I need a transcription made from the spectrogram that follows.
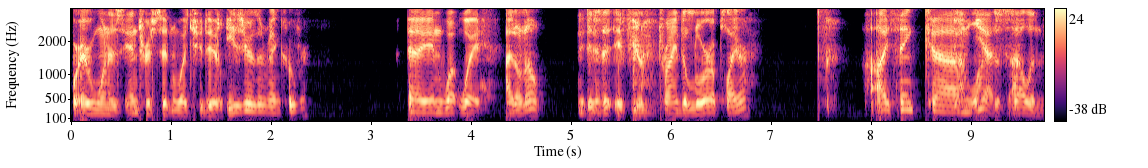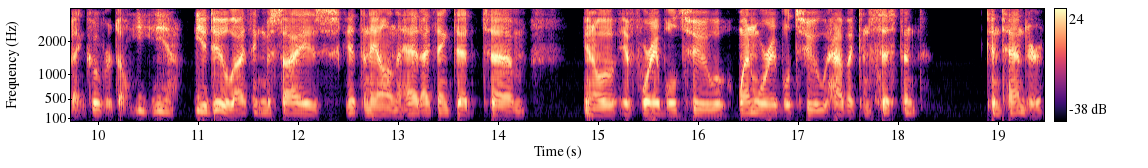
where everyone is interested in what you do. Easier than Vancouver? Uh, in what way? I don't know. Is it if you're trying to lure a player? I think um, yes, to sell in Vancouver, though. Yeah, you do. I think Masai's hit the nail on the head. I think that um, you know if we're able to, when we're able to have a consistent contender,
